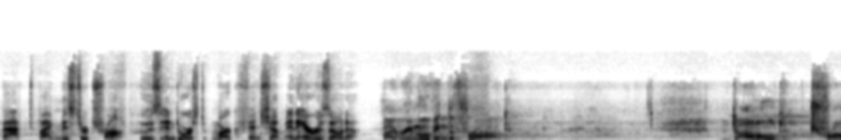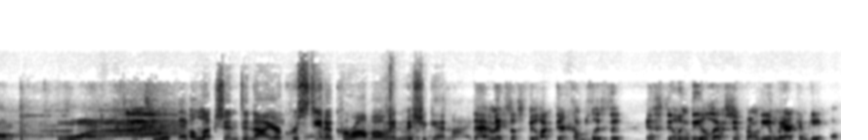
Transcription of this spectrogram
backed by Mr. Trump, who's endorsed Mark Finchem in Arizona. By removing the fraud, Donald Trump won. Election denier Kristina Karamo in Michigan. That makes us feel like they're complicit in stealing the election from the American people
